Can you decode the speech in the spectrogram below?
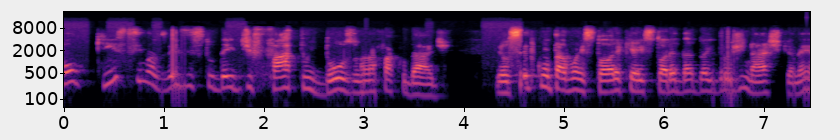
pouquíssimas vezes estudei de fato idoso na faculdade. Eu sempre contava uma história que é a história da, da hidroginástica, né?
